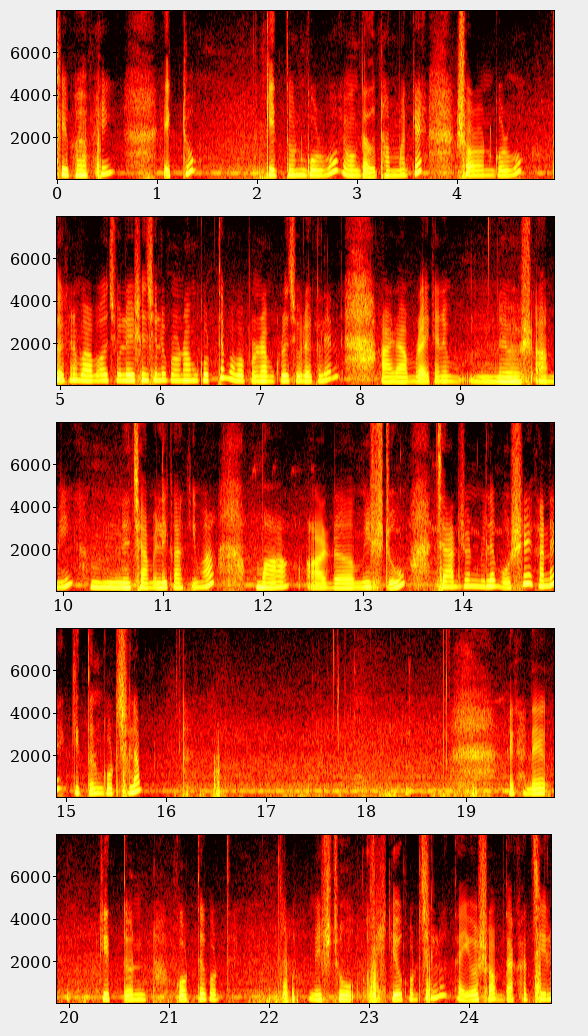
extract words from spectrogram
সেভাবেই একটু কীর্তন করব এবং দাদু ঠাম্মাকে স্মরণ করব। তো এখানে বাবাও চলে এসেছিল প্রণাম করতে, বাবা প্রণাম করে চলে গেলেন। আর আমরা এখানে আমি চামেলি কাকিমা, মা আর মিষ্টু চারজন মিলে বসে এখানে কীর্তন করছিলাম। এখানে কীর্তন করতে করতে মিষ্টু ভিডিও করছিল, তাই ও সব দেখাচ্ছিল।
